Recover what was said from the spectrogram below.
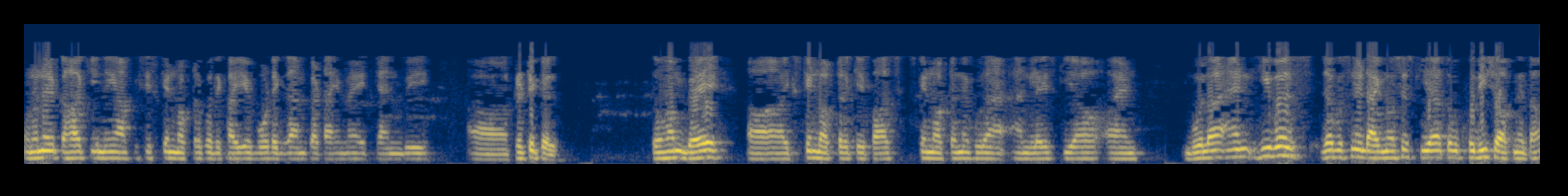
उन्होंने कहा कि नहीं आप किसी स्किन डॉक्टर को दिखाइए बोर्ड एग्ज़ाम का टाइम है इट कैन बी क्रिटिकल तो हम गए uh, एक स्किन डॉक्टर के पास। स्किन डॉक्टर ने पूरा एनालाइज किया एंड बोला एंड ही वॉज़ जब उसने डायग्नोसिस किया तो खुद ही शॉक में था।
